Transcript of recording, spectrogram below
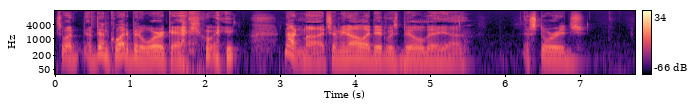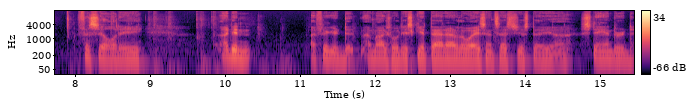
So I've, I've done quite a bit of work actually. Not much. I mean, all I did was build a, uh, a storage facility. I didn't, I figured that I might as well just get that out of the way since that's just a uh, standard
